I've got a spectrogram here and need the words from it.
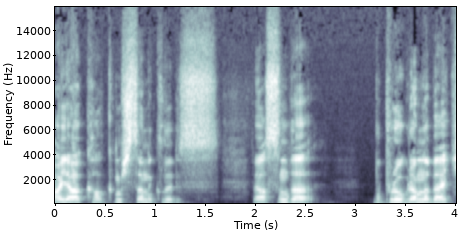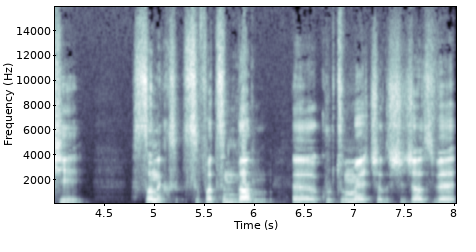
ayağa kalkmış sanıklarız. Ve aslında bu programla belki sanık sıfatından e, kurtulmaya çalışacağız ve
